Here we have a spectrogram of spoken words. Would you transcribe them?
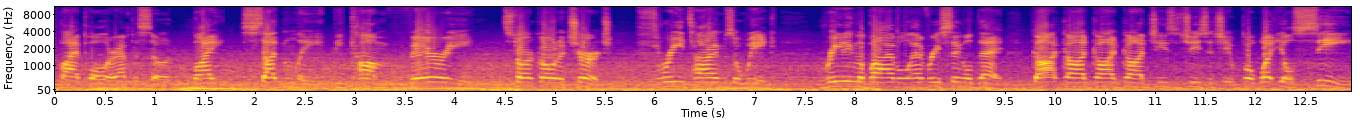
bipolar episode, might suddenly become very start going to church three times a week, reading the Bible every single day. God, God, God, God, Jesus, Jesus. Jesus. But what you'll see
